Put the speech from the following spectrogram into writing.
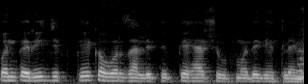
पण तरी जितके कवर झाले तितके ह्या शूटमध्ये घेतले मी.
